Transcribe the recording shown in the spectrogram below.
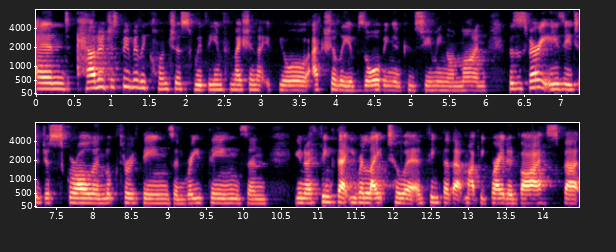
and how to just be really conscious with the information that you're actually absorbing and consuming online because it's very easy to just scroll and look through things and read things and you know think that you relate to it and think that that might be great advice. But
